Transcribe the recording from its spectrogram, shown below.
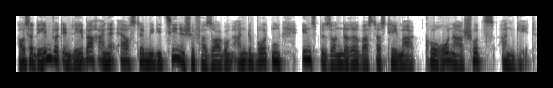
Außerdem wird in Lebach eine erste medizinische Versorgung angeboten, insbesondere was das Thema Corona-Schutz angeht.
